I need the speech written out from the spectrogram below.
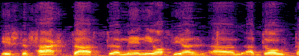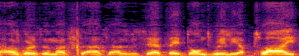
is the fact that many of the um, adult algorithms, as, as, as, we said, they don't really apply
